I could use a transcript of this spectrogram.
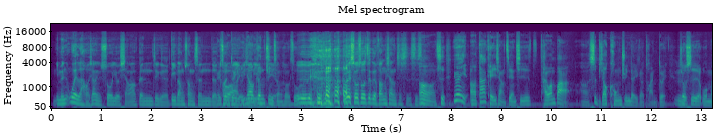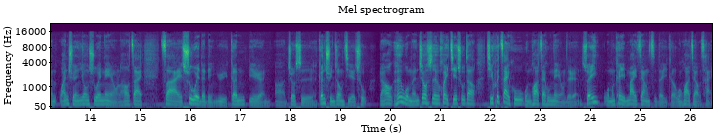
你们为了好像你说有想要跟这个地方创生的团队有一些、啊、要跟俊成合作，对对对，可以说说这个方向是是是嗯，是因为呃大家可以想见，其实台湾爸。呃，是比较空军的一个团队，就是我们完全用数位内容，然后在在数位的领域跟别人啊、呃，就是跟群众接触，然后可是我们就是会接触到，其实会在乎文化、在乎内容的人，所以我们可以卖这样子的一个文化教材。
